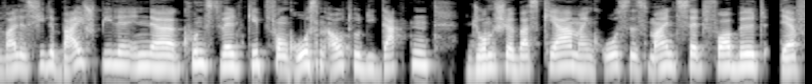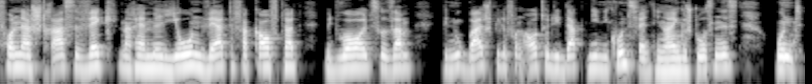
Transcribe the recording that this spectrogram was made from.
weil es viele Beispiele in der Kunstwelt gibt von großen Autodidakten. Jean-Michel Basquiat, mein großes Mindset-Vorbild, der von der Straße weg nachher Millionen Werte verkauft hat, mit Warhol zusammen. Genug Beispiele von Autodidakten, die in die Kunstwelt hineingestoßen ist. Und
